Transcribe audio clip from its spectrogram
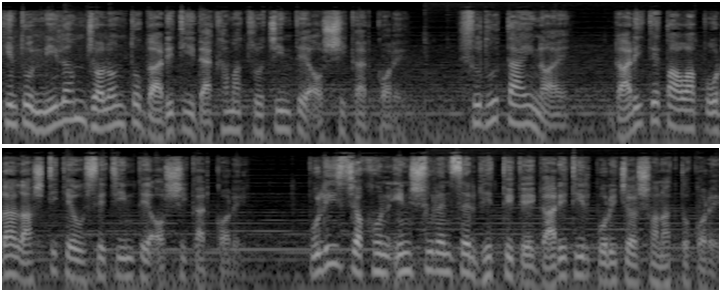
কিন্তু নীলম জ্বলন্ত গাড়িটি দেখামাত্র চিনতে অস্বীকার করে। শুধু তাই নয়, গাড়িতে পাওয়া পোড়া লাশটিকেও সে চিনতে অস্বীকার করে। পুলিশ যখন ইন্স্যুরেন্সের ভিত্তিতে গাড়িটির পরিচয় শনাক্ত করে,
